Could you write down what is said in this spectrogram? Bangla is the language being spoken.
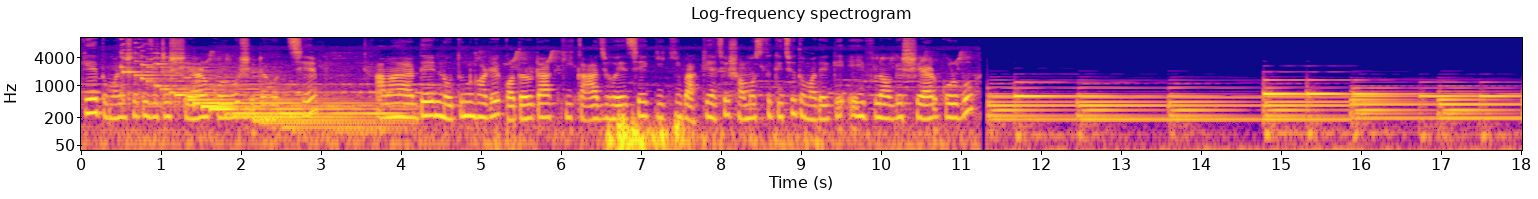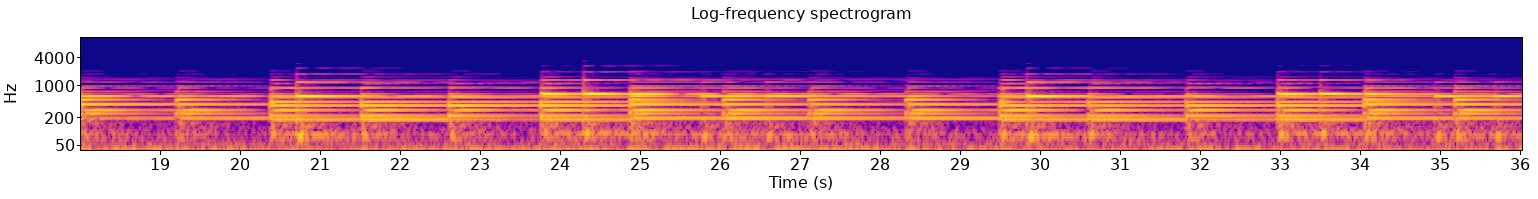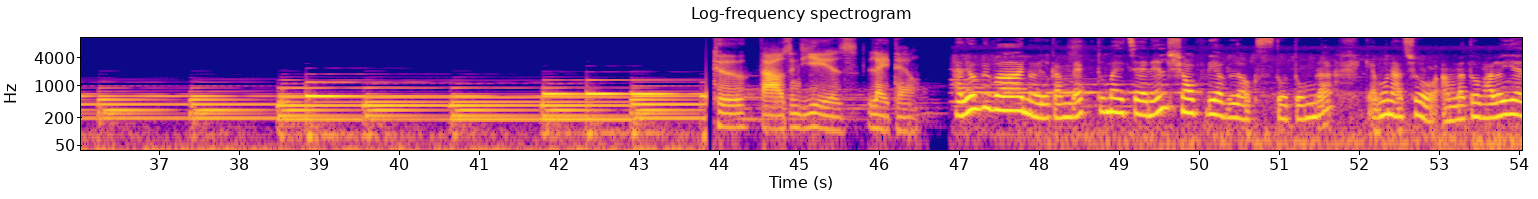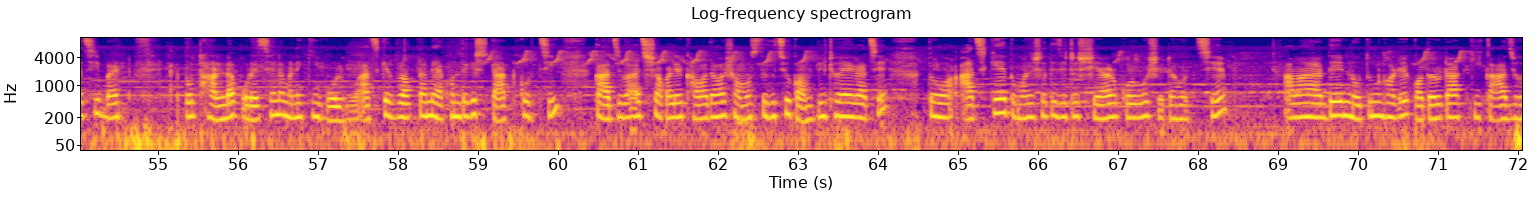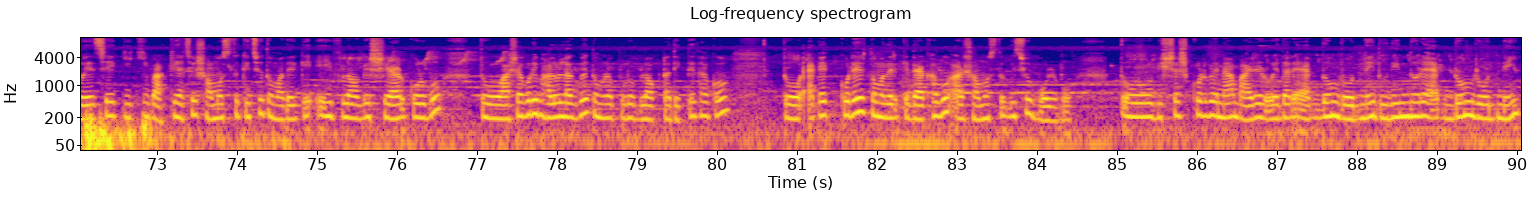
আজকে তোমাদের সাথে যেটা শেয়ার করব সেটা হচ্ছে আমাদের নতুন ঘরের কতটা কি কাজ হয়েছে, কি কি বাকি আছে, সমস্ত কিছু তোমাদেরকে এই ভ্লগে শেয়ার করব। Thousand years later. Hello everyone welcome back to my channel Supriya vlogs তো তোমরা কেমন আছো? আমরা তো ভালোই আছি বাট এত ঠান্ডা পড়েছে না মানে কি বলব? আজকের ব্লগটা আমি এখন থেকে স্টার্ট করছি। কাজ বাজ সকালের খাওয়া দাওয়া সমস্ত কিছু কমপ্লিট হয়ে গেছে। তো আজকে তোমাদের সাথে যেটা শেয়ার করব সেটা হচ্ছে আমাদের নতুন ঘরের কতটা কি কাজ হয়েছে, কি কি বাকি আছে, সমস্ত কিছু তোমাদেরকে এই ব্লগে শেয়ার করব। তো আশা করি ভালো লাগবে, তোমরা পুরো ব্লগটা দেখতে থাকো। তো এক এক করে তোমাদেরকে দেখাবো আর সমস্ত কিছু বলব। তো বিশ্বাস করবে না, বাইরের ওয়েদারে একদম রোদ নেই, দুদিন ধরে একদম রোদ নেই।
